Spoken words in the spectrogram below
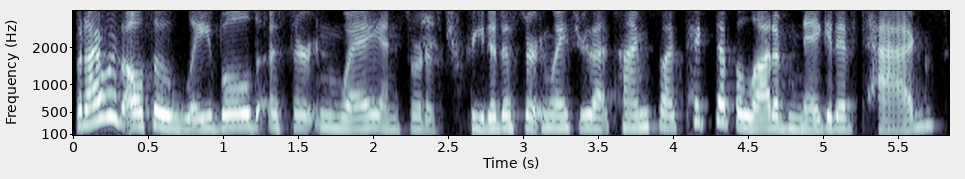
but I was also labeled a certain way and sort of treated a certain way through that time. So I picked up a lot of negative tags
